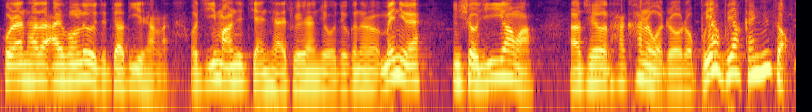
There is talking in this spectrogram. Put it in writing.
忽然他的 iPhone 六就掉地上了，我急忙就捡起来追上去，我就跟他说：“美女，你手机要吗？”然后结果他看着我之后说：“不要不要，赶紧走。”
